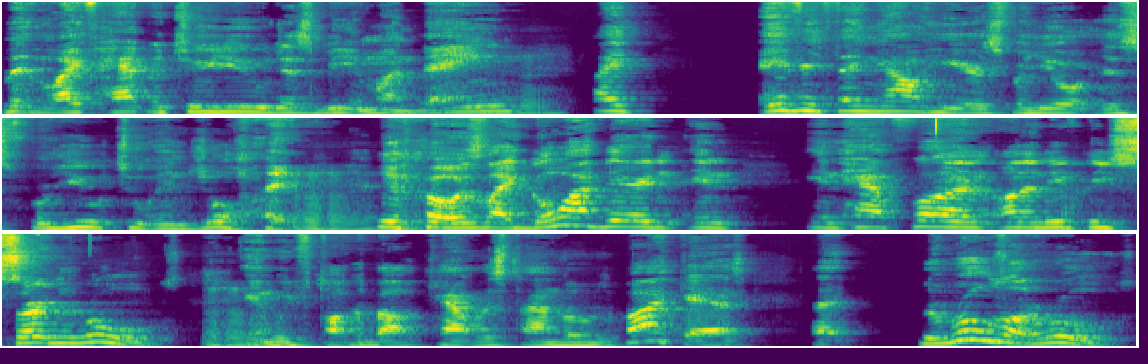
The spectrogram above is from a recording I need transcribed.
letting life happen to you, just being mundane? Mm-hmm. Like, everything out here is for your is for you to enjoy. Mm-hmm. You know, it's like go out there and, and and have fun underneath these certain rules. Mm-hmm. And we've talked about countless times over the podcast that the rules are the rules.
